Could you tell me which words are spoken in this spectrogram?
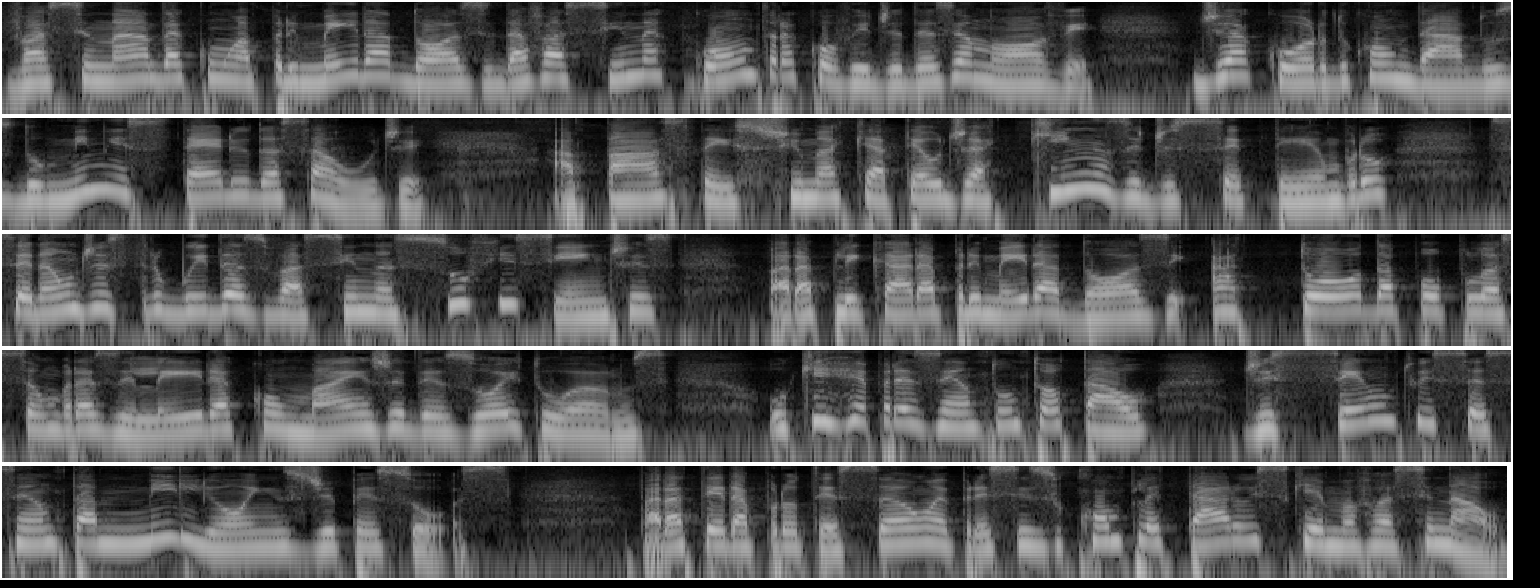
vacinada com a primeira dose da vacina contra a Covid-19, de acordo com dados do Ministério da Saúde. A pasta estima que até o dia 15 de setembro serão distribuídas vacinas suficientes para aplicar a primeira dose a toda a população brasileira com mais de 18 anos, o que representa um total de 160 milhões de pessoas. Para ter a proteção, é preciso completar o esquema vacinal.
